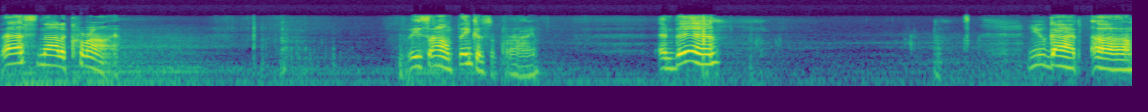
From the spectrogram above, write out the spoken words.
That's not a crime. At least I don't think it's a crime. And then you got uh,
